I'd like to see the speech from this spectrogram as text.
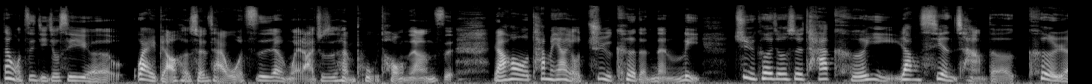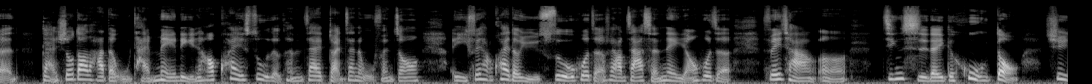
但我自己就是一个外表和身材，我自认为啦，就是很普通这样子。然后他们要有聚客的能力，聚客就是他可以让现场的客人感受到他的舞台魅力，然后快速的可能在短暂的五分钟，以非常快的语速或者非常扎实的内容，或者非常呃。精实的一个互动，去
